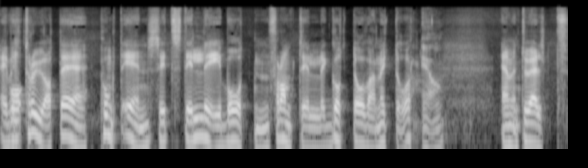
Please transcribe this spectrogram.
jeg vil Og- tro at det punkt én sitter stille i båten fram til godt over nyttår. Ja. Eventuelt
